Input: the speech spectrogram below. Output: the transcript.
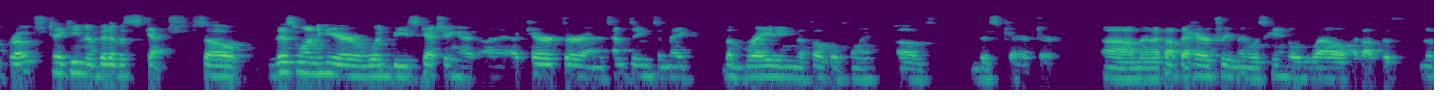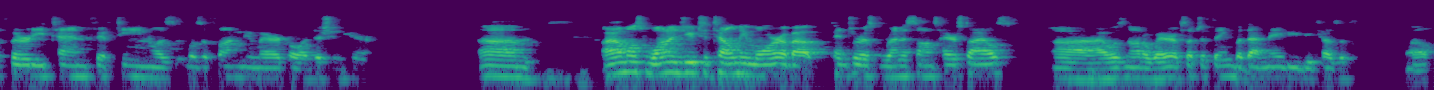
approach, taking a bit of a sketch. So this one here would be sketching a, a character and attempting to make the braiding the focal point of this character. Um, and I thought the hair treatment was handled well. I thought the the 30, 10, 15 was was a fun numerical addition here. Um, I almost wanted you to tell me more about Pinterest Renaissance hairstyles. Uh, I was not aware of such a thing, but that may be because of, well,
